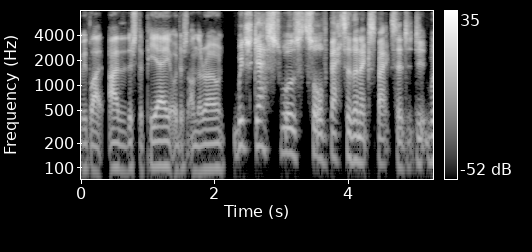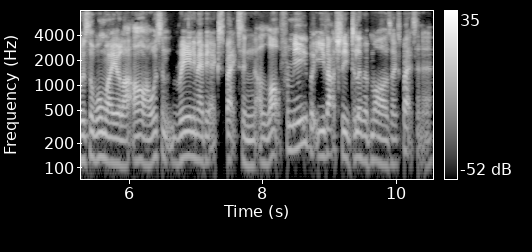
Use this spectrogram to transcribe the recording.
with like either just a PA or just on their own. Which guest was sort of better than expected? Was the one where you're like, oh, I wasn't really maybe expecting a lot from you, but you've actually delivered more than I was expecting it.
